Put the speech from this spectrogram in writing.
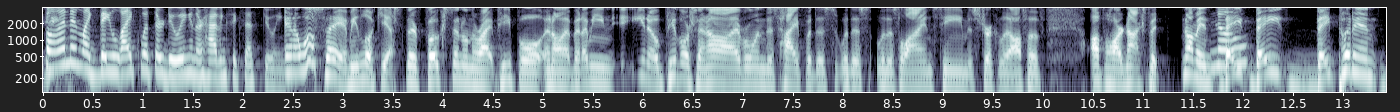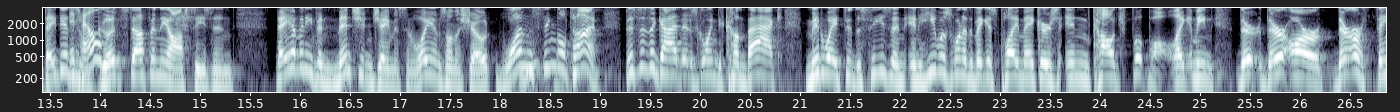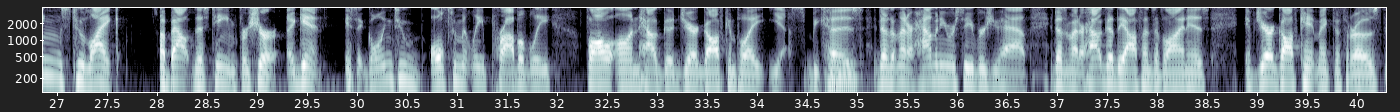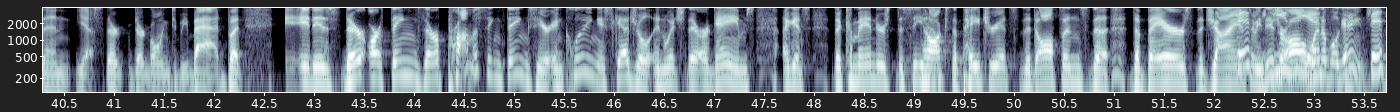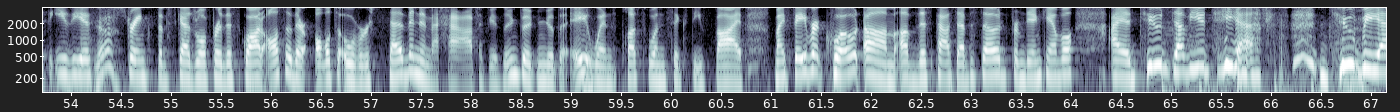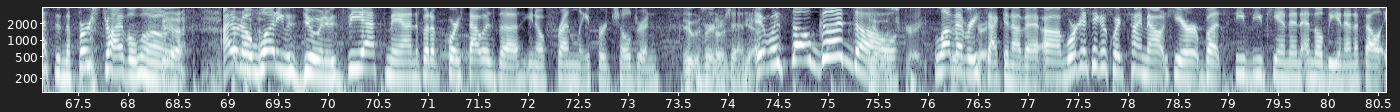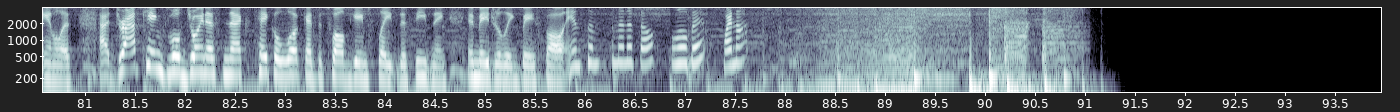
fun and like they like what they're doing and they're having success doing it. And I will say, I mean, look, yes, they're focusing on the right people and all that, but I mean, you know, people are saying, "Oh, everyone this hype with this with this with this Lions team is strictly off of off of Hard Knocks." But no, I mean, No. they they they put in they did It some helps. good stuff in the offseason. They haven't even mentioned Jameson Williams on the show one single time. This is a guy that is going to come back midway through the season, and he was one of the biggest playmakers in college football. Like, I mean, there there are there are things to like about this team for sure. Again, is it going to ultimately probably fall on how good Jared Goff can play? Yes, because it doesn't matter how many receivers you have. It doesn't matter how good the offensive line is. If Jared Goff can't make the throws, then yes, they're they're going to be bad. But it is there are things, there are promising things here, including a schedule in which there are games against the Commanders, the Seahawks, the Patriots, the Dolphins, the the Bears, the Giants. I mean, these are all winnable games. Fifth easiest Yeah. strength of schedule for the squad. Also, they're all to over seven and a half. If you think they can get to eight wins, plus 165. My favorite quote um, of this past episode from Dan Campbell I had two WTFs, two BS in the first drive alone. Yeah. I don't know what he was doing. It was BS, man. But of course, that was the you know friendly for children It was so version. yeah. It was so good, though. It was great. Love was every great. second of it. Um, we're going to take a quick time out here, but Steve Buchanan, MLB and NFL analyst at DraftKings, will join us next. Take a look at the 12 game slate this evening in Major League Baseball and some, some NFL a little bit. Why not?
